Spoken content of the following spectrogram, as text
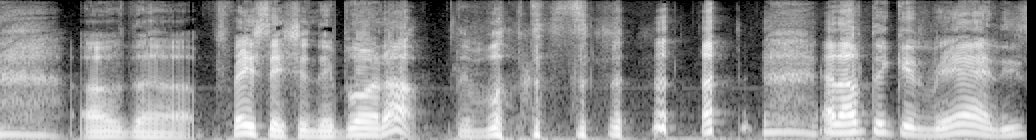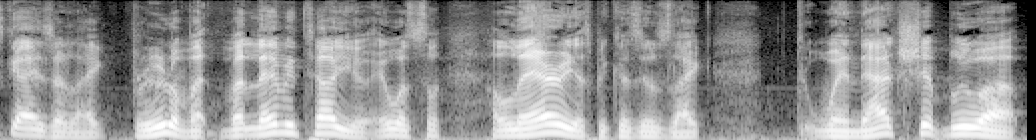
of the space station, they blow it up. They blow this, and I'm thinking, man, these guys are like brutal. But but let me tell you, it was hilarious because it was like when that ship blew up,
